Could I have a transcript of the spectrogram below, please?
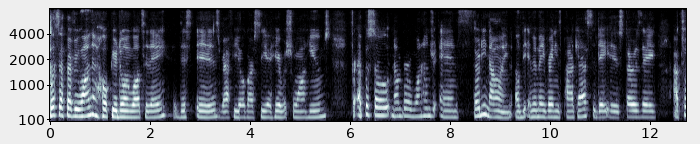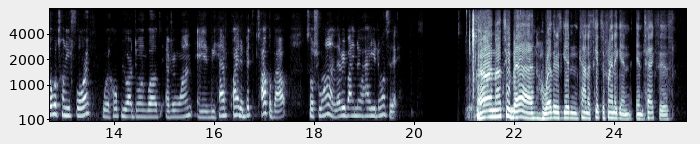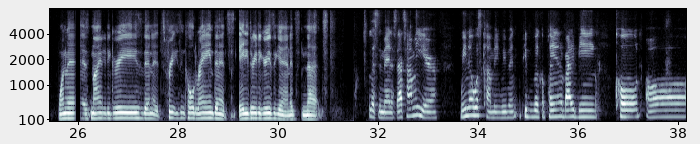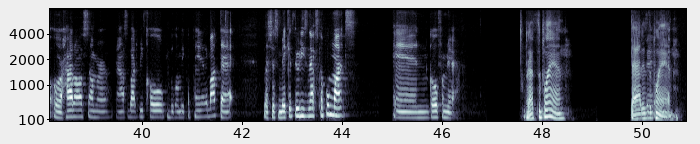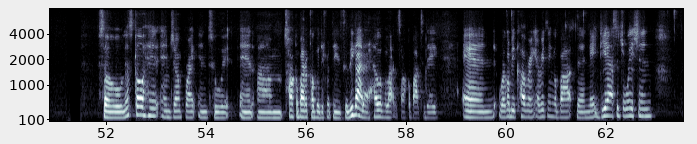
What's up, everyone? I hope you're doing well today. This is Rafael Garcia here with Shawan Humes for episode number 139 of the MMA Ratings Podcast. Today is Thursday, October 24th. We hope you are doing well, everyone, and we have quite a bit to talk about. So, Shawan, let everybody know how you're doing today. Uh, not too bad. Weather's getting kind of schizophrenic in, in Texas. One minute it's 90 degrees, then it's freezing cold rain, then it's 83 degrees again. It's nuts. Listen, man, it's that time of year. We know what's coming. We've been people been complaining about it being cold all or hot all summer. Now it's about to be cold. People gonna be complaining about that. Let's just make it through these next couple months and go from there. That's the plan. That is the plan. So let's go ahead and jump right into it and um, talk about a couple of different things because we got a hell of a lot to talk about today. And we're going to be covering everything about the Nate Diaz situation,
